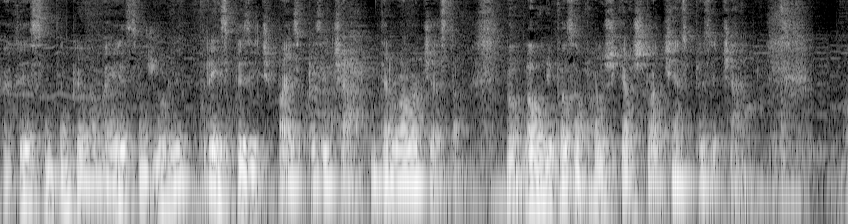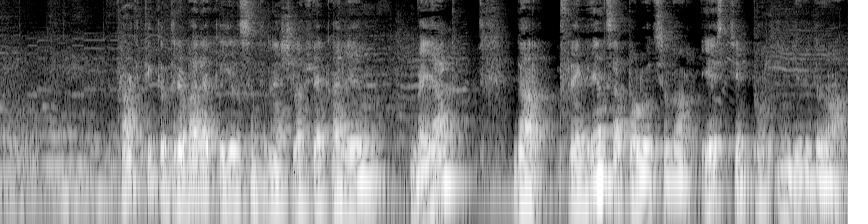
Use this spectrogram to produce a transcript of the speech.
care se întâmplă la băieți în jur de 13-14 ani, intervalul acesta. Nu, la unii poate să apară și chiar și la 15 ani. Practic, întrebarea că el se întâlnește la fiecare băiat, dar frecvența poluțiilor este pur individuală.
